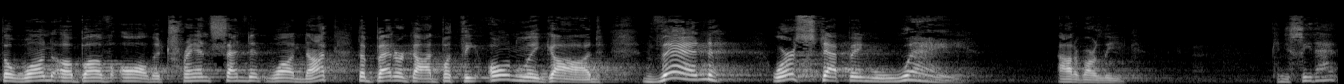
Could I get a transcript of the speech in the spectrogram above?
the one above all, the transcendent one, not the better God, but the only God, then we're stepping way out of our league. Can you see that?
